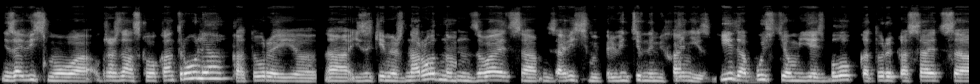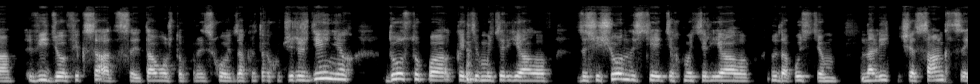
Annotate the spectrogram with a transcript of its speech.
независимого гражданского контроля, который э, на языке международном называется независимый превентивный механизм. И, допустим, есть блок, который касается видеофиксации того, что происходит в закрытых учреждениях, доступа к этим материалам, защищенности этих материалов, ну, допустим, наличие санкций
